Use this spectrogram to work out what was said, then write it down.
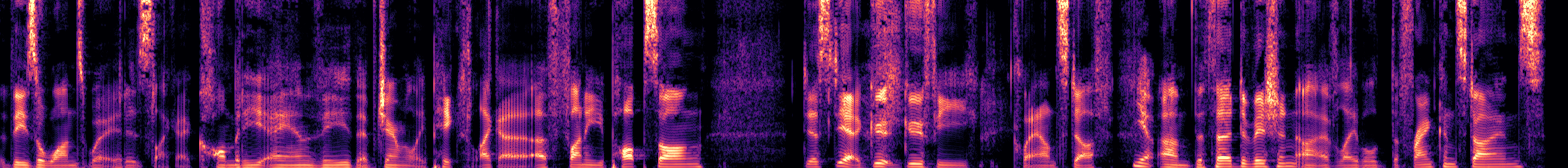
These are ones where it is like a comedy AMV. They've generally picked like a, a funny pop song. Just, yeah, go- goofy clown stuff. Yep. Um, the third division, I've labeled the Frankensteins.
